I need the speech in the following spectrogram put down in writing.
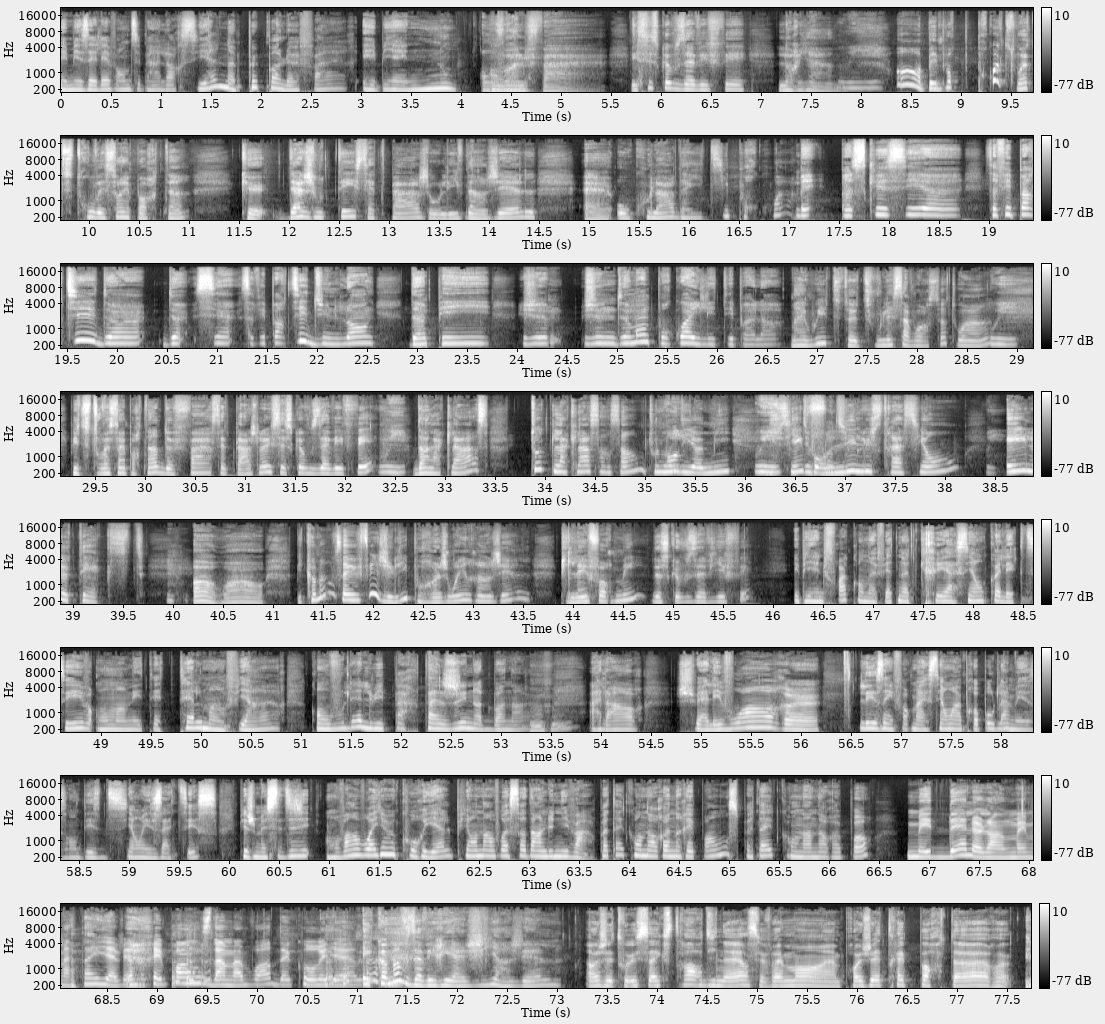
Mais mes élèves ont dit, ben alors, si elle ne peut pas le faire, eh bien, nous, On, On va le le faire. Et c'est ce que vous avez fait, Lauriane. Oui. Oh, ben pour- pourquoi toi, tu trouvais ça important que d'ajouter cette page au livre d'Angèle euh, aux couleurs d'Haïti? Pourquoi? Ben, parce que c'est euh, ça fait partie d'un ça fait partie d'une langue d'un pays. Je je me demande pourquoi il n'était pas là. Ben oui, tu, te- tu voulais savoir ça, toi, hein? Oui, Puis tu trouvais ça important de faire cette page-là et c'est ce que vous avez fait oui, dans la classe, toute la classe ensemble, tout le monde y a mis oui. du sien pour l'illustration et le texte. Mhm. Oh, wow! Puis comment vous avez fait, Julie, pour rejoindre Angèle, puis l'informer de ce que vous aviez fait? Eh bien, une fois qu'on a fait notre création collective, on en était tellement fiers qu'on voulait lui partager notre bonheur. Mhm. Alors, je suis allée voir euh, les informations à propos de la maison d'édition Esatis. Puis je me suis dit, on va envoyer un courriel, puis on envoie ça dans l'univers. Peut-être qu'on aura une réponse, peut-être qu'on n'en aura pas. Mais dès le lendemain matin, il y avait une réponse dans ma boîte de courriel. Et comment vous avez réagi, Angèle? Ah, J'ai trouvé ça extraordinaire. C'est vraiment un projet très porteur.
